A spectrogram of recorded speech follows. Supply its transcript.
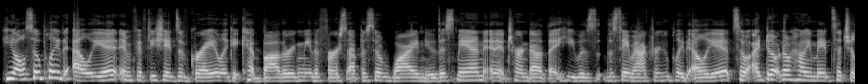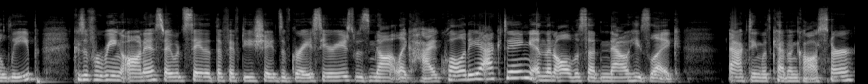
He also played Elliot in Fifty Shades of Grey. Like it kept bothering me the first episode why I knew this man, and it turned out that he was the same actor who played Elliot. So I don't know how he made such a leap. Because if we're being honest, I would say that the Fifty Shades of Grey series was not like high quality acting, and then all of a sudden now he's like acting with Kevin Costner.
